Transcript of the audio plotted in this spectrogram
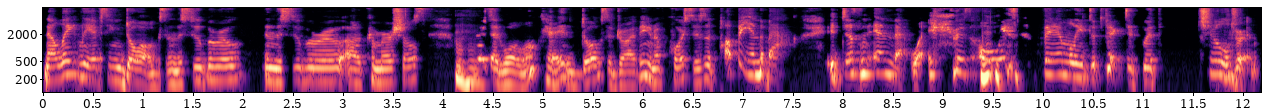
Now, lately, I've seen dogs in the Subaru in the Subaru uh, commercials. Mm-hmm. I said, "Well, okay, the dogs are driving, and of course, there's a puppy in the back." It doesn't end that way. there's always family depicted with children.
